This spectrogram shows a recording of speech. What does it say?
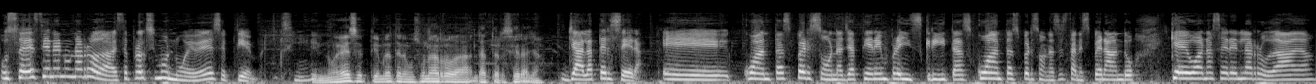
ustedes tienen una rodada este próximo 9 de septiembre. Sí. El 9 de septiembre tenemos una rodada, la tercera ya. Ya la tercera. Eh, ¿Cuántas personas ya tienen preinscritas? ¿Cuántas personas están esperando? ¿Qué van a hacer en la rodada?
